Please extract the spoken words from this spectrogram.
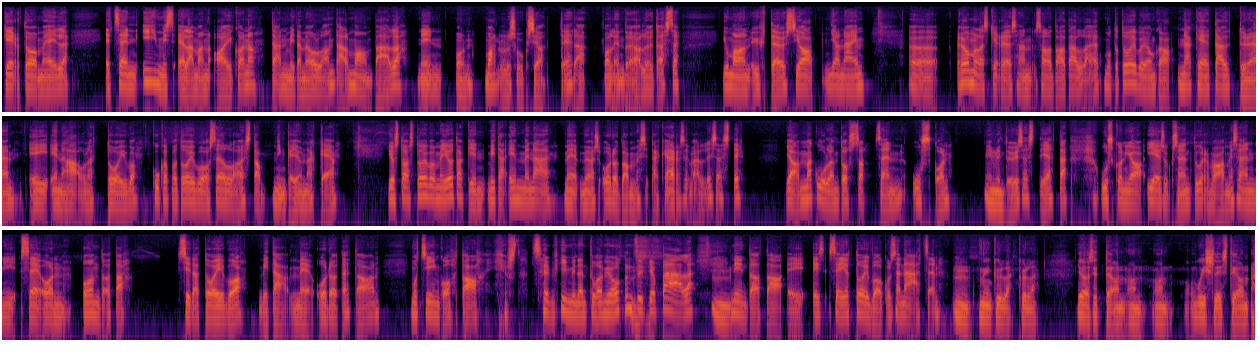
kertoo meille – että sen ihmiselämän aikana, tämän mitä me ollaan täällä maan päällä, niin on mahdollisuuksia tehdä valintoja löytää se Jumalan yhteys ja, ja näin. Roomalaiskirjeessä sanotaan tällä, että mutta toivo, jonka näkee täyttyneen, ei enää ole toivo. Kukapa toivoo sellaista, minkä jo näkee. Jos taas toivomme jotakin, mitä emme näe, me myös odotamme sitä kärsivällisesti. Ja mä kuulen tuossa sen uskon mm. erityisesti, että uskon ja Jeesuksen turvaamisen, niin se on, on tota, sitä toivoa, mitä me odotetaan. Mutta siinä kohtaa, jos se viimeinen tuomio on sitten jo päällä, mm. niin tota, ei, ei, se ei ole toivoa, kun sä näet sen. Mm, niin kyllä, kyllä. Joo, sitten on, on, on wishlisti on,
